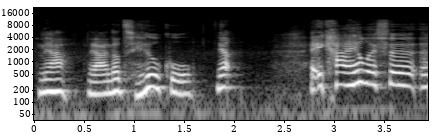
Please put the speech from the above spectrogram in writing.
Ja, ja, en dat is heel cool. Ja. Hey, Ik ga heel even, eh,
